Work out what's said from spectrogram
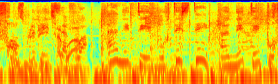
France Bleu Pays de Savoie. Un été pour tester. Un été pour, Pour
